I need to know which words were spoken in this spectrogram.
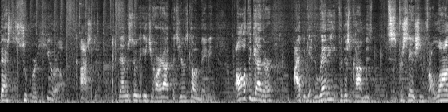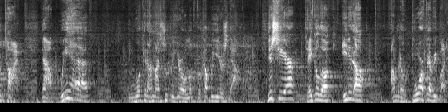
best superhero costume. Now, still gonna eat your heart out because here it's coming, baby. All together, I've been getting ready for this conversation for a long time. Now, we have been working on my superhero look for a couple years now. This year, take a look, eat it up. I'm gonna dwarf everybody.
